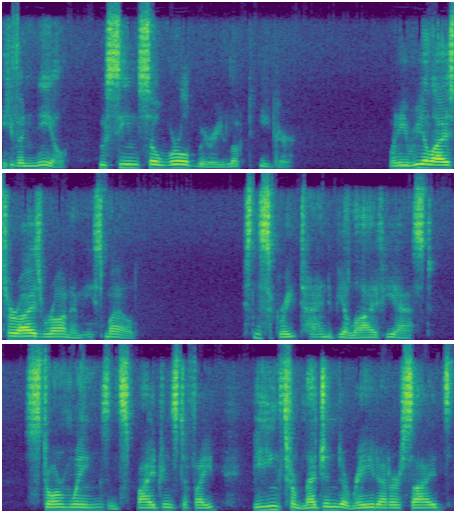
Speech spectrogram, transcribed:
Even Neal, who seemed so world weary, looked eager. When he realized her eyes were on him, he smiled. Isn't this a great time to be alive? he asked. Storm wings and spidrens to fight, beings from legend arrayed at our sides,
